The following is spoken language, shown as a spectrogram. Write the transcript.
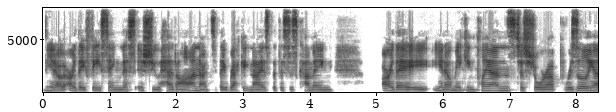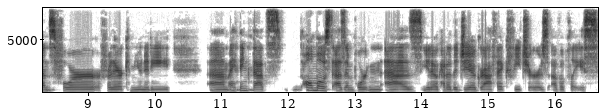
you know are they facing this issue head on? Do they recognize that this is coming are they you know making plans to shore up resilience for for their community? Um, i think that's almost as important as you know kind of the geographic features of a place.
